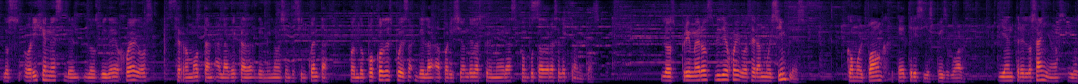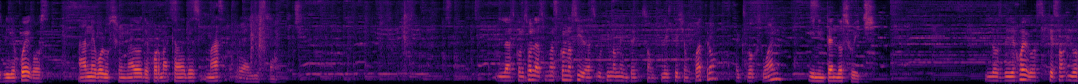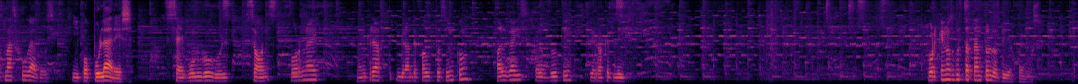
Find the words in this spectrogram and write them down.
Los orígenes de los videojuegos se remontan a la década de 1950, cuando poco después de la aparición de las primeras computadoras electrónicas. Los primeros videojuegos eran muy simples, como el Pong, Tetris y Space War, y entre los años los videojuegos han evolucionado de forma cada vez más realista. Las consolas más conocidas últimamente son PlayStation 4, Xbox One y Nintendo Switch. Los videojuegos que son los más jugados y populares según Google son Fortnite, Minecraft, Grand Theft Auto 5, Fall Guys, Call of Duty y Rocket League. ¿Por qué nos gusta tanto los videojuegos?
